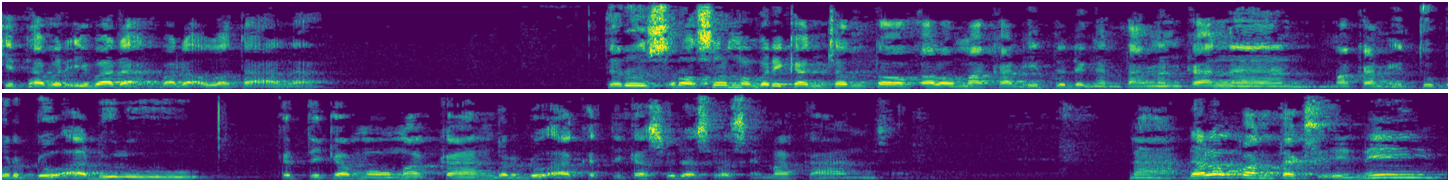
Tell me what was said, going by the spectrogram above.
Kita beribadah kepada Allah Taala. Terus Rasul memberikan contoh kalau makan itu dengan tangan kanan, makan itu berdoa dulu ketika mau makan, berdoa ketika sudah selesai makan misalnya. Nah, dalam konteks ini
